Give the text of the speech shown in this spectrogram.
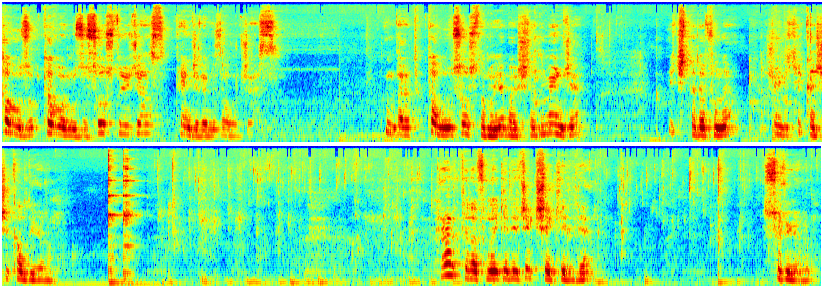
Tavuğumuzu, tavuğumuzu soslayacağız. Tenceremize alacağız. Şimdi artık tavuğu soslamaya başladım. Önce iç tarafını şöyle iki kaşık alıyorum. Her tarafına gelecek şekilde sürüyorum.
